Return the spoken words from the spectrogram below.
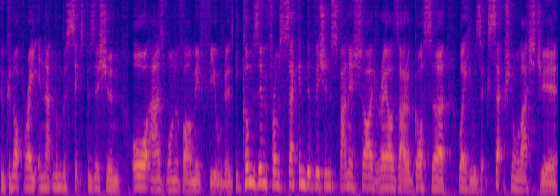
who can operate in that number 6 position or as one of our midfielders. He comes in from 2nd Division Spanish side Real Zaragoza, where he was exceptional last year,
